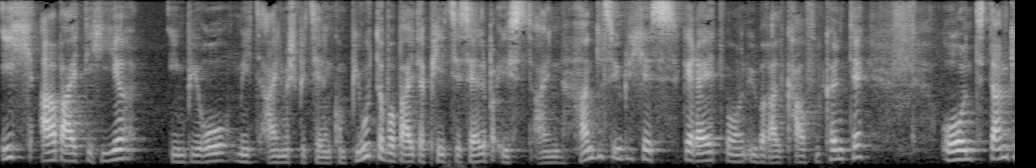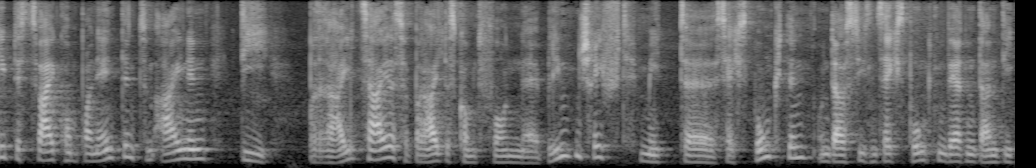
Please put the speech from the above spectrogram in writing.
ich arbeite hier im Büro mit einem speziellen Computer, wobei der PC selber ist ein handelsübliches Gerät, wo man überall kaufen könnte. Und dann gibt es zwei Komponenten. Zum einen die Breilzeile, also Breil, das kommt von äh, Blindenschrift mit äh, sechs Punkten und aus diesen sechs Punkten werden dann die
